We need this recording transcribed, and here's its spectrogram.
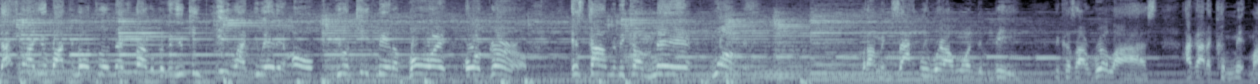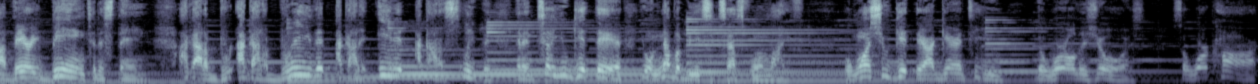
That's why you're about to go to the next level. Because if you keep eating like you ate at home, you'll keep being a boy or a girl. It's time to become man, woman. But I'm exactly where I wanted to be because I realized I got to commit my very being to this thing. I gotta, I gotta breathe it, I gotta eat it, I gotta sleep it. And until you get there, you'll never be successful in life. But once you get there, I guarantee you, the world is yours. So work hard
